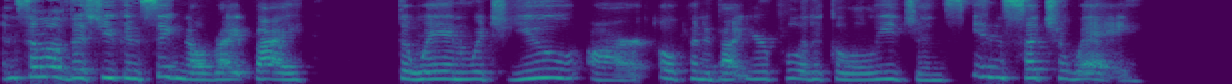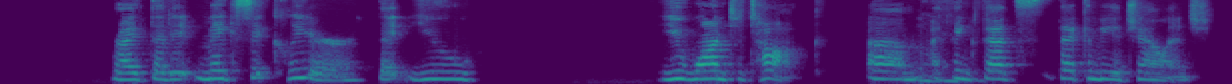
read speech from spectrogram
and some of this you can signal, right, by the way in which you are open about your political allegiance in such a way, right, that it makes it clear that you you want to talk. Um, mm-hmm. I think that's that can be a challenge.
